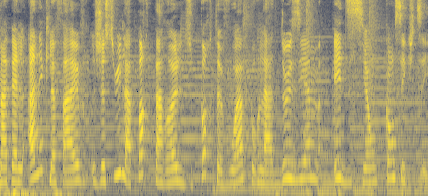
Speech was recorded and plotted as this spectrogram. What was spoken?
m'appelle Annick Lefebvre, je suis la porte-parole du porte-voix pour la deuxième édition consécutive.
